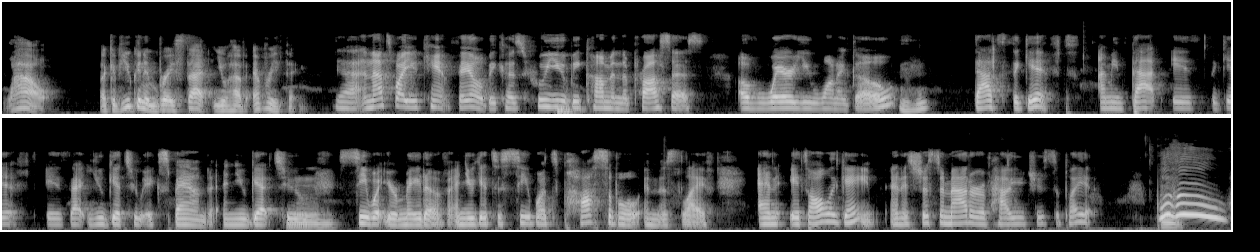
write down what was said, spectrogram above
wow. Like if you can embrace that, you'll have everything. Yeah, and that's why you can't fail because who you become in the process of where you want to go, mm-hmm. that's the gift. I mean, that is the gift is that you get to expand and you get to mm. see what you're made of and you get to see what's possible in this life. And it's all a game and it's just a matter of how you choose to play it. Woohoo!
